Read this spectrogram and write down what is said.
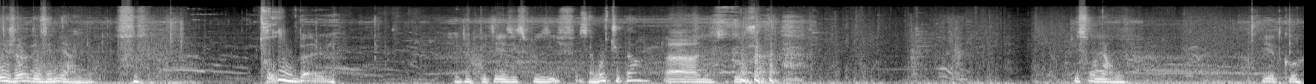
déjà des ennemis arrivent. Trou de balle. Il doit péter les explosifs. C'est à moi que tu parles? Ah non, c'est juste. Ils sont nerveux. Il y a de quoi.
